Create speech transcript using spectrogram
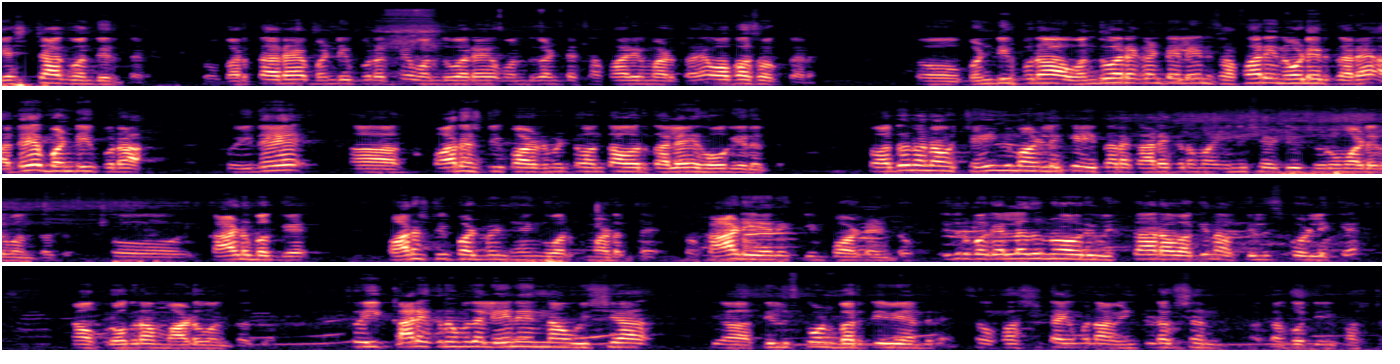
ಗೆಸ್ಟ್ ಆಗಿ ಬಂದಿರ್ತಾರೆ. ಬರ್ತಾರೆ, ಬಂಡೀಪುರಕ್ಕೆ ಒಂದೂವರೆ, ಒಂದು ಗಂಟೆ ಸಫಾರಿ ಮಾಡ್ತಾರೆ, ವಾಪಸ್ ಹೋಗ್ತಾರೆ. ಸೊ ಬಂಡೀಪುರ ಒಂದೂವರೆ ಗಂಟೆಯಲ್ಲಿ ಏನು ಸಫಾರಿ ನೋಡಿರ್ತಾರೆ, ಅದೇ ಬಂಡೀಪುರ. ಸೊ ಇದೇ ಫಾರೆಸ್ಟ್ ಡಿಪಾರ್ಟ್ಮೆಂಟ್ ಅಂತ ಅವ್ರ ತಲೆ ಹೋಗಿರುತ್ತೆ. ಸೊ ಅದನ್ನು ನಾವು ಚೇಂಜ್ ಮಾಡಲಿಕ್ಕೆ ಈ ತರ ಕಾರ್ಯಕ್ರಮ ಇನಿಷಿಯೇಟಿವ್ ಶುರು ಮಾಡಿರುವಂತದ್ದು ಸೊ ಕಾಡು ಬಗ್ಗೆ ಫಾರೆಸ್ಟ್ ಡಿಪಾರ್ಟ್ಮೆಂಟ್ ಹೆಂಗೆ ವರ್ಕ್ ಮಾಡುತ್ತೆ? ಸೊ ಕಾಡು ಏನಕ್ಕೆ ಇಂಪಾರ್ಟೆಂಟ್ ಇದ್ರ ಬಗ್ಗೆ ಎಲ್ಲದನ್ನು ಅವ್ರಿಗೆ ವಿಸ್ತಾರವಾಗಿ ನಾವು ತಿಳಿಸ್ಕೊಡ್ಲಿಕ್ಕೆ ನಾವು ಪ್ರೋಗ್ರಾಮ್ ಮಾಡುವಂಥದ್ದು. ಸೊ ಈ ಕಾರ್ಯಕ್ರಮದಲ್ಲಿ ಏನೇನು ನಾವು ವಿಷಯ ತಿಳಿಸ್ಕೊಂಡು ಬರ್ತೀವಿ ಅಂದ್ರೆ ಸೊ ಫಸ್ಟ್ ಟೈಮ್ ನಾವು ಇಂಟ್ರೊಡಕ್ಷನ್ ತಗೋತೀವಿ ಫಸ್ಟ್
